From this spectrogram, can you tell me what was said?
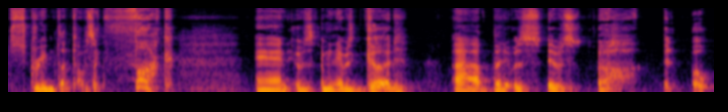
screamed, like I was like, "Fuck!" And it was, I mean, it was good, uh, but it was it was oh, oh,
